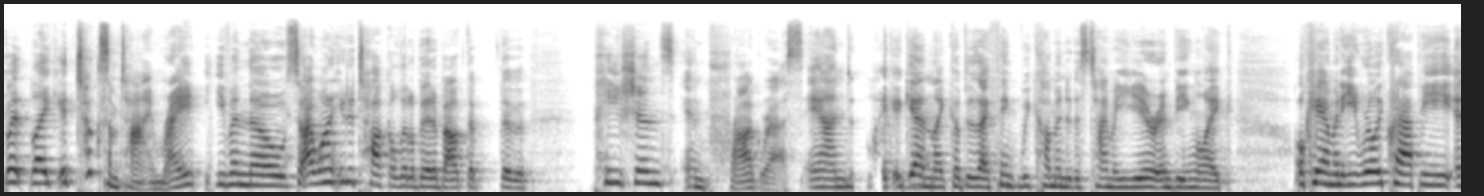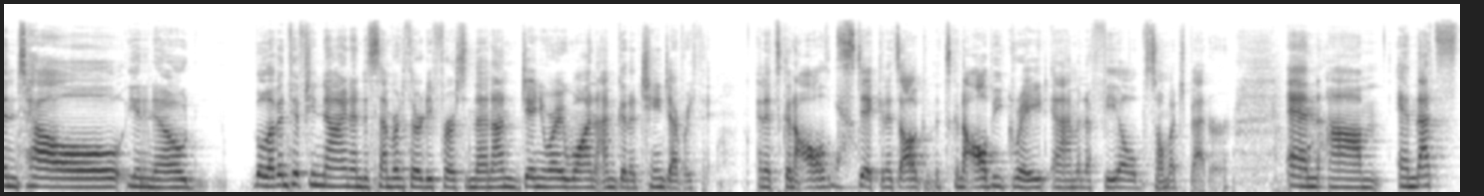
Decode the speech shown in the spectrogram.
but like it took some time, right? Even though, so I want you to talk a little bit about the the patience and progress, and like again, like because I think we come into this time of year and being like, okay, I'm going to eat really crappy until you know 11:59 on December 31st, and then on January 1, I'm going to change everything and it's going to all yeah. stick and it's all it's going to all be great and I'm going to feel so much better. And um and that's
